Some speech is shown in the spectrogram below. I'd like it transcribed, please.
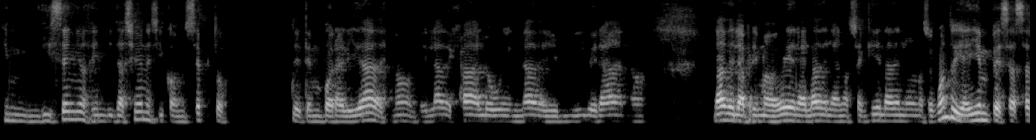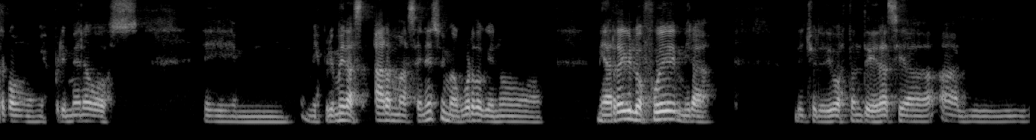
diseños de invitaciones y conceptos de temporalidades, ¿no? De la de Halloween, la del verano, la de la primavera, la de la no sé qué, la de no sé cuánto, y ahí empecé a hacer como mis primeros, eh, mis primeras armas en eso, y me acuerdo que no, mi arreglo fue, mira, de hecho le doy bastante gracia al,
